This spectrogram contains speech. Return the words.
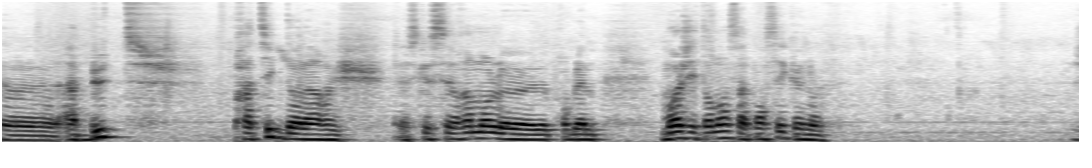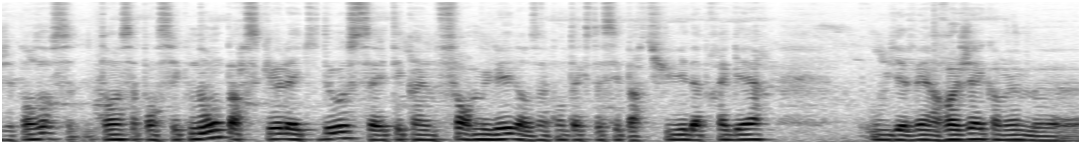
à but pratique dans la rue? Est-ce que c'est vraiment le problème? Moi j'ai tendance à penser que non. J'ai tendance à penser que non, parce que l'aïkido, ça a été quand même formulé dans un contexte assez particulier d'après-guerre, où il y avait un rejet quand même euh,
